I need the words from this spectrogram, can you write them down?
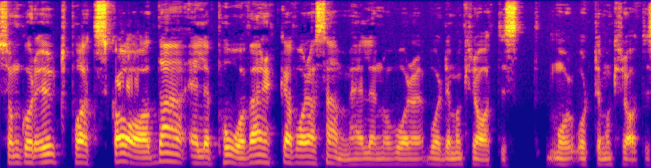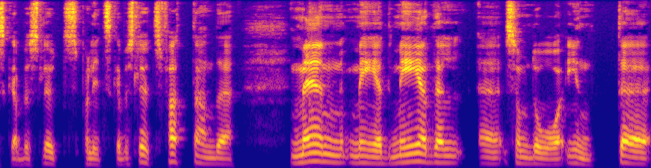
som går ut på att skada eller påverka våra samhällen och vår, vår demokratisk, vårt demokratiska besluts, politiska beslutsfattande. Men med medel eh, som då inte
